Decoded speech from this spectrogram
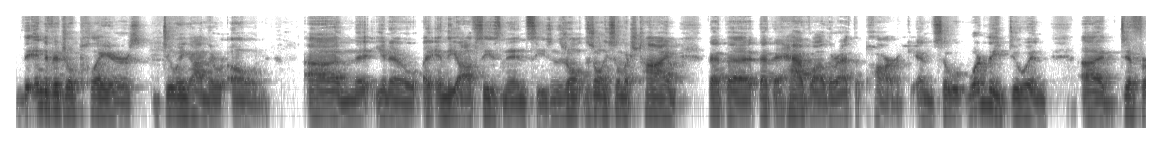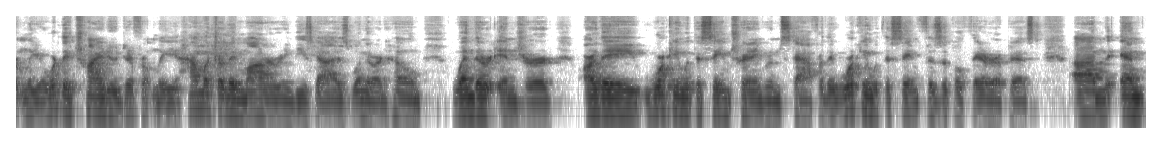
the individual players doing on their own um, you know, in the off season and in season. There's only, there's only so much time that the that they have while they're at the park. And so, what are they doing uh, differently, or what are they trying to do differently? How much are they monitoring these guys when they're at home, when they're injured? Are they working with the same training room staff? Are they working with the same physical therapist? Um, and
